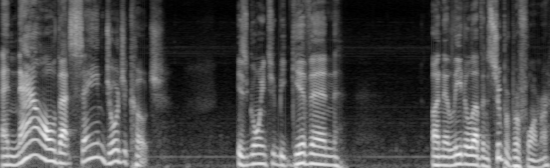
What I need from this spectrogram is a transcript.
And now that same Georgia coach is going to be given an Elite 11 super performer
